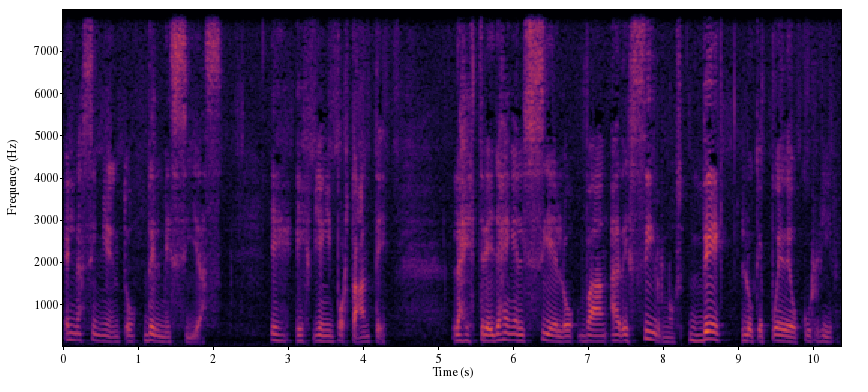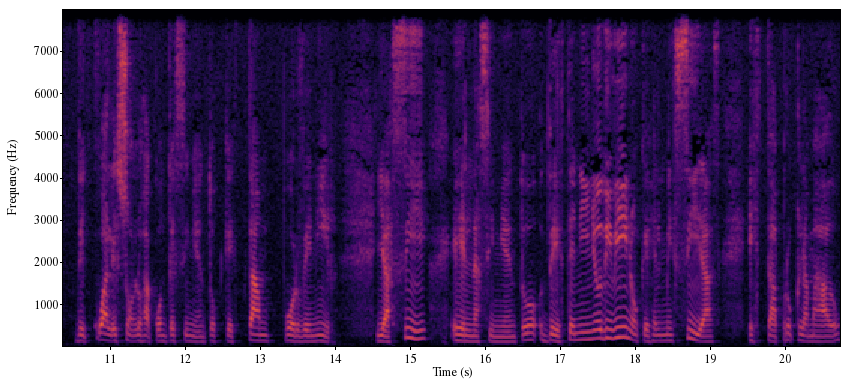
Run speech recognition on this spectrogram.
el nacimiento del Mesías. Es, es bien importante. Las estrellas en el cielo van a decirnos de lo que puede ocurrir, de cuáles son los acontecimientos que están por venir. Y así el nacimiento de este niño divino, que es el Mesías, está proclamado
